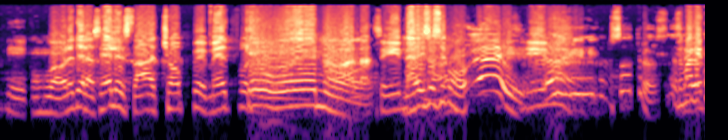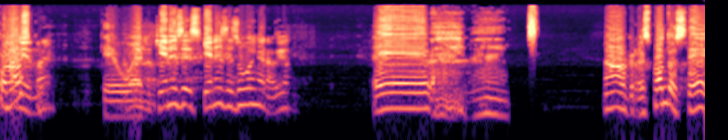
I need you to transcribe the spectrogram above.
de- con jugadores de la CL, estaba Chope, Medford. Qué bueno. Ah, sí, Nadie hizo así como, ¡Ey! Sí, ey, man. nosotros! Ese Qué mal lo conozco. Qué Bueno, bueno. ¿quiénes, ¿quiénes se suben al avión? Eh, ay, no, responda usted.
